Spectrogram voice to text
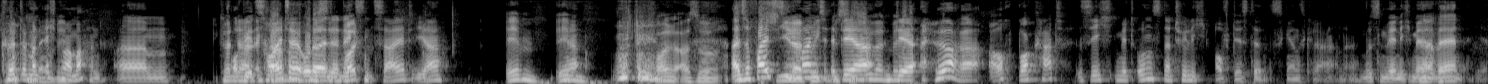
könnte man echt mal machen. Ähm, Könnte ob halt jetzt heute machen, oder in der nächsten Zeit, ja. Eben, eben. Voll, also. Also falls jemand, der, der Hörer auch Bock hat, sich mit uns natürlich auf Distance, ganz klar, ne? müssen wir nicht mehr Ja. erwähnen. hier.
